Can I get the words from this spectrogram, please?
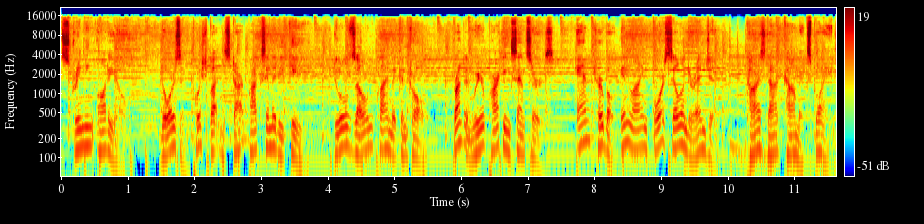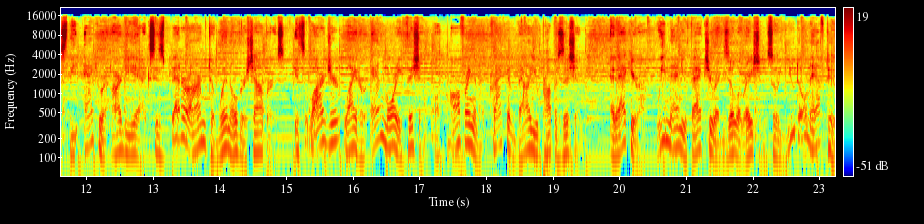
streaming audio, doors and push button start proximity key, dual zone climate control, front and rear parking sensors, and turbo inline four cylinder engine. Cars.com explains the Acura RDX is better armed to win over shoppers. It's larger, lighter, and more efficient while offering an attractive value proposition. At Acura, we manufacture exhilaration so you don't have to.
